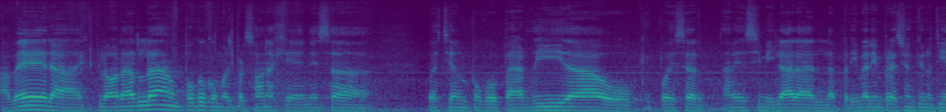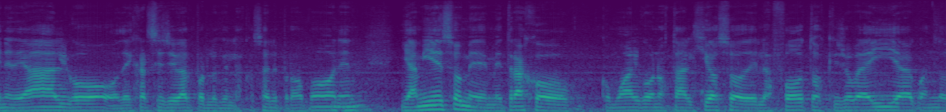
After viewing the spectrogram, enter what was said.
a, ver, a explorarla, un poco como el personaje en esa cuestión un poco perdida o que puede ser también similar a la primera impresión que uno tiene de algo o dejarse llevar por lo que las cosas le proponen. Y a mí eso me, trajo como algo nostalgioso de las fotos que yo veía cuando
